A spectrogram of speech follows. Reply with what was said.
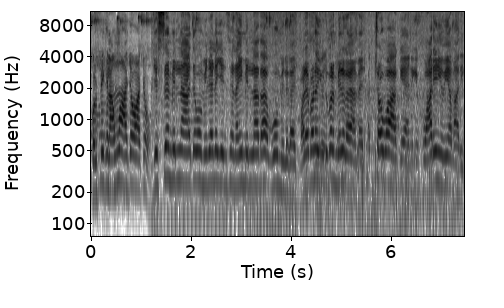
कुल्फी खिलाऊँगा आ जाओ आ जाओ। जिससे मिलना आए थे वो मिले नहीं जिनसे नहीं मिलना था वो मिल गए। बड़े बड़े यूट्यूबर मिल गए हमें। अच्छा हुआ आके यानी कि खुआरी नहीं हुई हमारी।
